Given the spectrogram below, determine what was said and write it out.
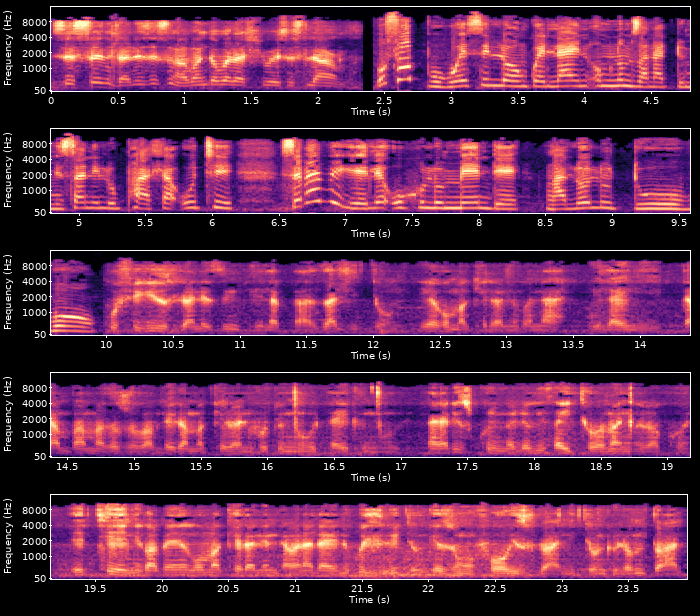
sesendlane sesingabantu abalahliwe sesilamba. Usobhuku wesilonkwe line umnumzana dumisani luphahla uthi sebebikele uhulumende ngalolu dubo. Kufika izilwane ezindle lapha zadla idongi yeke komakhelwane khonayo ilayini ntambama zazobambeka amakhelwane futhi uncukuthi ayikho uncukuthi nakati isikhulume lokhu isayithiwa amanxeba khona etheni kwabeke komakhelwane endawana layini kudliwa idongi ezingu-four izilwane idongi lomntwana.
